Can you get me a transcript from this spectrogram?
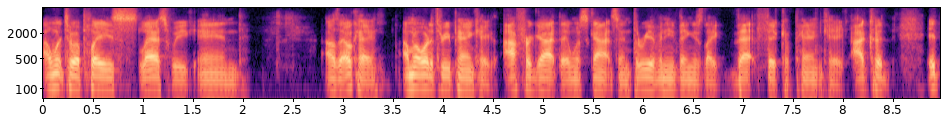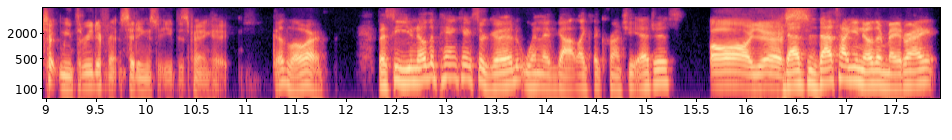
I went to a place last week and I was like, okay, I'm gonna order three pancakes. I forgot that in Wisconsin, three of anything is like that thick of pancake. I could it took me three different sittings to eat this pancake. Good lord. But see, you know the pancakes are good when they've got like the crunchy edges. Oh yes. That's that's how you know they're made right.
